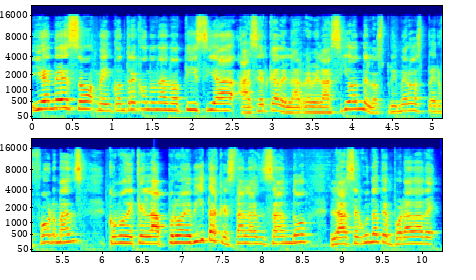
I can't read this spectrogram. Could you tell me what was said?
Y en eso me encontré con una noticia acerca de la revelación de los primeros performance, como de que la pruebita que está lanzando la segunda temporada de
